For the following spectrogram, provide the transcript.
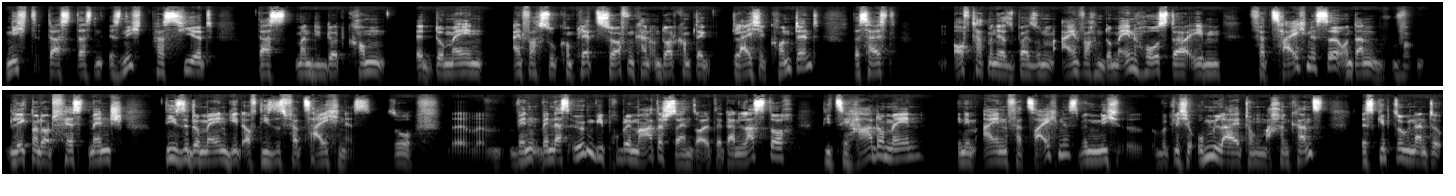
nicht, dass das es nicht passiert, dass man die .com-Domain äh, einfach so komplett surfen kann und dort kommt der gleiche Content. Das heißt, oft hat man ja bei so einem einfachen Domain-Hoster eben Verzeichnisse und dann legt man dort fest, Mensch, diese Domain geht auf dieses Verzeichnis. So, äh, wenn, wenn das irgendwie problematisch sein sollte, dann lass doch die CH-Domain in dem einen Verzeichnis, wenn du nicht äh, wirkliche Umleitung machen kannst. Es gibt sogenannte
